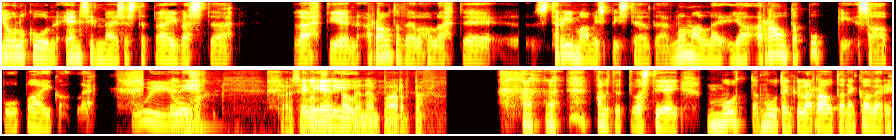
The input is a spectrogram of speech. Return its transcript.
joulukuun ensimmäisestä päivästä lähtien Rautavelho lähtee striimaamispisteeltään lomalle ja Rautapukki saapuu paikalle. Ui Eli, Kai eli, on metallinen eli, parta. Valitettavasti ei, mutta muuten kyllä rautainen kaveri.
